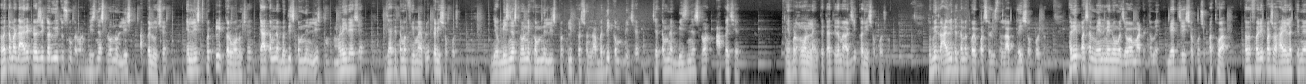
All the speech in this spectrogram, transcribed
હવે તમારે ડાયરેક્ટ અરજી કરવી હોય તો શું કરવાનું? બિઝનેસ લોનનું લિસ્ટ આપેલું છે. એ લિસ્ટ પર ક્લિક કરવાનું છે. ત્યાં તમને બધી જ કંપનીની લિસ્ટ મળી રહેશે. જ્યાંથી તમે ફ્રીમાં એપ્લાય કરી શકો છો. જે બિઝનેસ લોનની કંપની લિસ્ટ પર ક્લિક કરશો એટલે આ બધી કંપની છે જે તમને બિઝનેસ લોન આપે છે. એ પણ ઓનલાઈન તો ત્યાંથી તમે અરજી કરી શકો છો. તો મિત્રો, આવી રીતે તમે કોઈ પણ સર્વિસનો લાભ લઈ શકો છો. ફરી પાછા મેન મેનુમાં જવા માટે તમે બેક જઈ શકો છો અથવા તમે ફરી પાછો હાઈ લખીને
